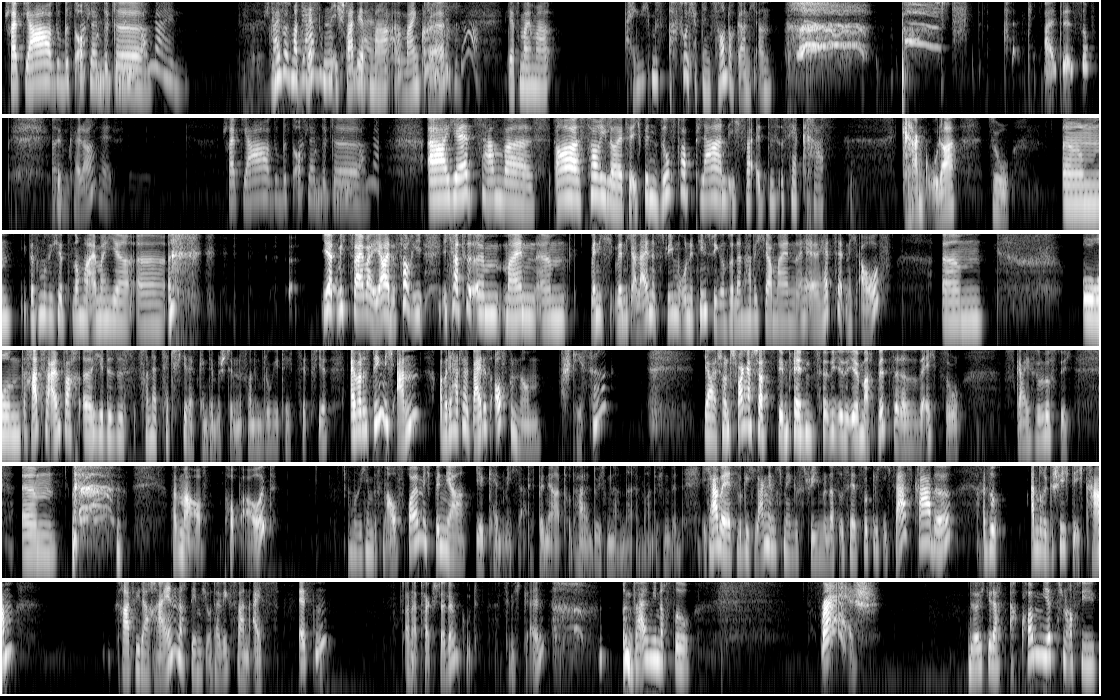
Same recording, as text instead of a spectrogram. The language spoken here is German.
Schreibt, ja, du bist Sag offline, bitte. Bin ich muss das mal Ja, testen. Ich starte jetzt mal bitte. äh, Minecraft. Jetzt mach ich mal. Eigentlich müsste. Ach so, ich habe den Sound auch gar nicht an. Die alte ist so. Im Keller. Schreibt, ja, du bist offline, bitte. Ah, jetzt haben wir's. Oh, sorry, Leute. Ich bin so verplant. Ich war, das ist ja krass. Krank, oder? So. Ähm, das muss ich jetzt noch mal einmal hier. Äh Ihr hat mich zweimal. Ja, das- sorry. Ich hatte ähm, mein, ähm, wenn ich wenn ich alleine streame ohne Teamspeak und so, dann habe ich ja mein äh, Headset nicht auf. Ähm, und hatte einfach äh, hier dieses von der Z4, das kennt ihr bestimmt, ne, von dem Logitech Z4, einfach das Ding nicht an, aber der hat halt beides aufgenommen. Verstehst du? Ja, schon Schwangerschaftsdemenz. ihr, ihr macht Witze, das ist echt so. Das ist gar nicht so lustig. Ähm, pass mal auf. Pop-out. Muss ich ein bisschen aufräumen. Ich bin ja, ihr kennt mich ja, ich bin ja total durcheinander immer durch den Wind. Ich habe jetzt wirklich lange nicht mehr gestreamt und das ist jetzt wirklich, ich saß gerade, also andere Geschichte, ich kam gerade wieder rein, nachdem ich unterwegs war, ein Eis essen. An der Tankstelle, gut, ziemlich geil. Und war irgendwie noch so fresh. Da habe ich gedacht, ach komm, jetzt schon auf die,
